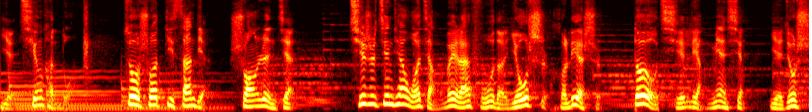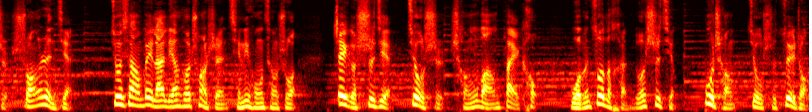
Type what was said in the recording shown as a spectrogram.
也轻很多。最后说第三点，双刃剑。其实今天我讲未来服务的优势和劣势，都有其两面性。也就是双刃剑，就像未来联合创始人秦力红曾说：“这个世界就是成王败寇，我们做的很多事情不成就是罪状，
